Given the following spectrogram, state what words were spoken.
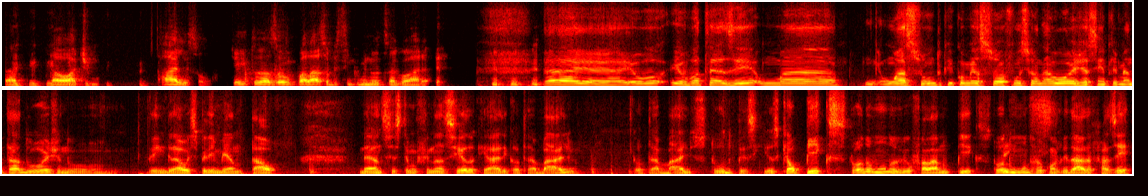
Tá, tá ótimo. Alisson, o que, que nós vamos falar sobre cinco minutos agora? Ai, ai, ai, eu, vou, eu vou trazer uma, um assunto que começou a funcionar hoje, a ser implementado hoje no, em grau experimental né, no sistema financeiro, que é a área que eu trabalho, eu trabalho, estudo, pesquiso, que é o Pix. Todo mundo ouviu falar no Pix, todo Pix. mundo foi convidado a fazer.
